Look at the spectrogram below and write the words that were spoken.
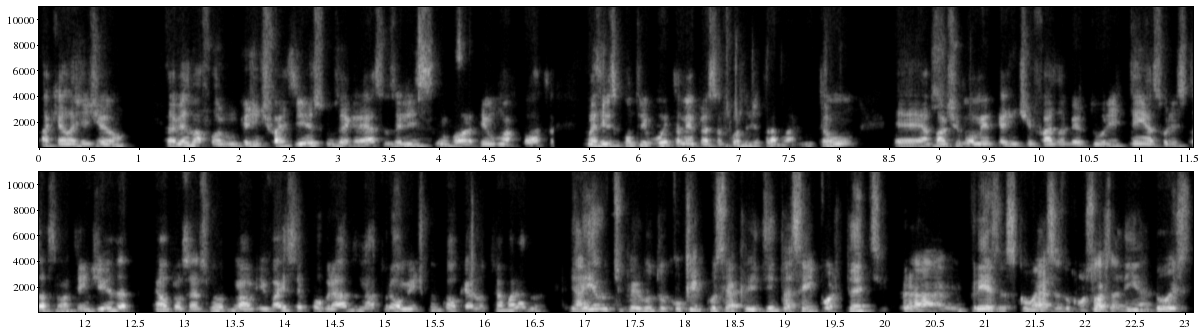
aquela região. Da mesma forma que a gente faz isso, os egressos, eles, embora tenham uma cota, mas eles contribuem também para essa força de trabalho. Então, é, a partir do momento que a gente faz a abertura e tem a solicitação atendida, é um processo normal e vai ser cobrado naturalmente como qualquer outro trabalhador. E aí eu te pergunto, o que você acredita ser importante para empresas como essas do consórcio da linha 2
